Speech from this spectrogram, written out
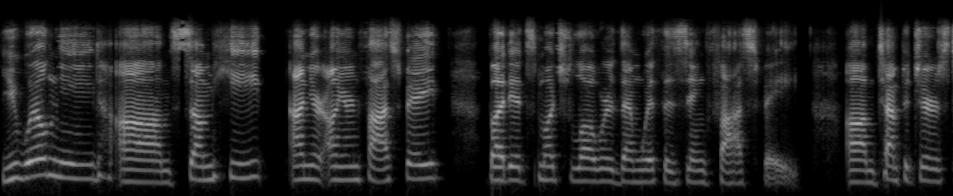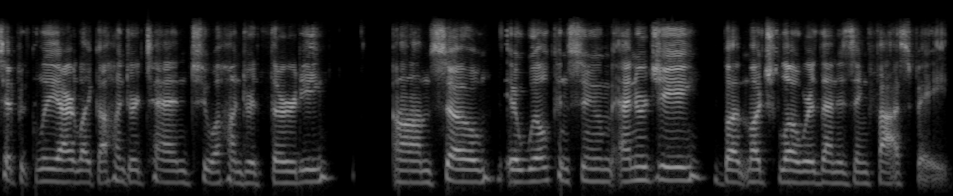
You will need um, some heat on your iron phosphate, but it's much lower than with the zinc phosphate. Um, temperatures typically are like 110 to 130. Um, so it will consume energy, but much lower than a zinc phosphate.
